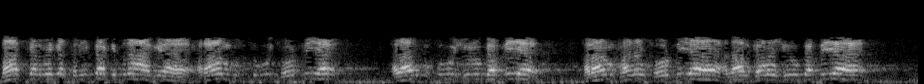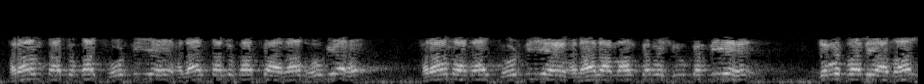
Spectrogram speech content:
بات کرنے کا طریقہ کتنا آ گیا ہے؟ حرام گفتگو چھوڑ دی ہے، حلال گفتگو شروع کر دی ہے، حرام کھانا چھوڑ دیا ہے، حلال کھانا شروع کر دیا ہے، حرام تعلقات چھوڑ دیے ہیں، حلال تعلقات کا آغاز ہو گیا ہے، حرام آغاز چھوڑ دیے ہیں، حلال اعمال کرنا شروع کر دیے ہیں، جنت والے اعمال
